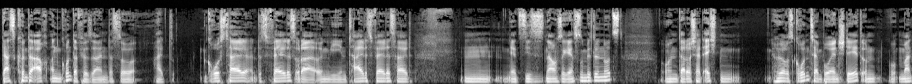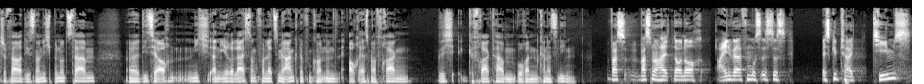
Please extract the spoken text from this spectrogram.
das könnte auch ein Grund dafür sein, dass so halt ein Großteil des Feldes oder irgendwie ein Teil des Feldes halt mh, jetzt dieses Nahrungsergänzungsmittel nutzt und dadurch halt echt ein höheres Grundtempo entsteht und manche Fahrer, die es noch nicht benutzt haben, äh, die es ja auch nicht an ihre Leistung von letztem Jahr anknüpfen konnten und auch erstmal fragen, sich gefragt haben, woran kann das liegen? Was, was man halt noch, noch einwerfen muss, ist, dass es gibt halt Teams,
